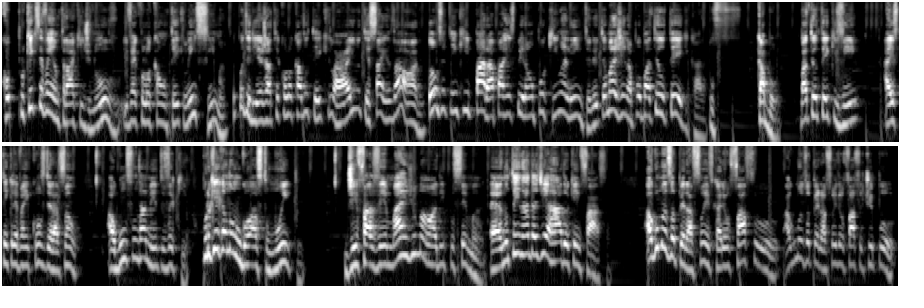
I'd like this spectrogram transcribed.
por que, que você vai entrar aqui de novo e vai colocar um take lá em cima? Você poderia já ter colocado o take lá e não ter saído da ordem. Então você tem que parar para respirar um pouquinho ali, entendeu? Então imagina, pô, bateu o take, cara. Uf, acabou. Bateu o takezinho. Aí você tem que levar em consideração alguns fundamentos aqui. Por que, que eu não gosto muito de fazer mais de uma ordem por semana. É, não tem nada de errado quem faça. Algumas operações, cara, eu faço. Algumas operações eu faço tipo.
